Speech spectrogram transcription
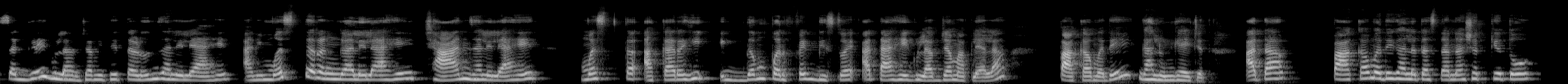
सगळे गुलाबजाम इथे तळून झालेले आहेत आणि मस्त रंग आलेला आहे छान झालेले आहेत. मस्त आकारही एकदम परफेक्ट दिसतोय. आता हे गुलाबजाम आपल्याला पाकामध्ये घालून घ्यायचेत. आता पाकामध्ये घालत असताना शक्यतो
